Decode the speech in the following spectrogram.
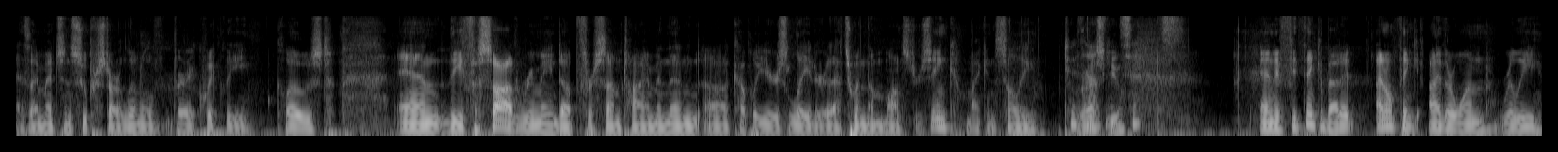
as I mentioned, Superstar Limo very quickly closed. And the facade remained up for some time. And then uh, a couple of years later, that's when the Monsters Inc., Mike and Sulley the rescue. And if you think about it, I don't think either one really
